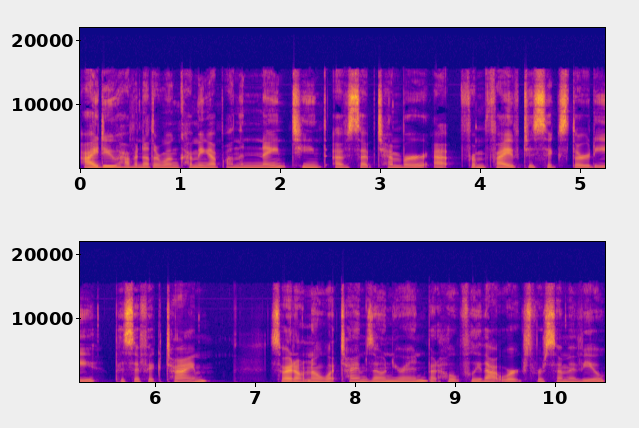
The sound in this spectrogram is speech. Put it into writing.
I do have another one coming up on the 19th of September at from 5 to 6:30 Pacific time. So I don't know what time zone you're in, but hopefully that works for some of you.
